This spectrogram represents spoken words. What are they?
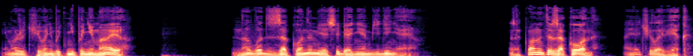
и, может, чего-нибудь не понимаю, но вот с законом я себя не объединяю. Закон — это закон, а я человек.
